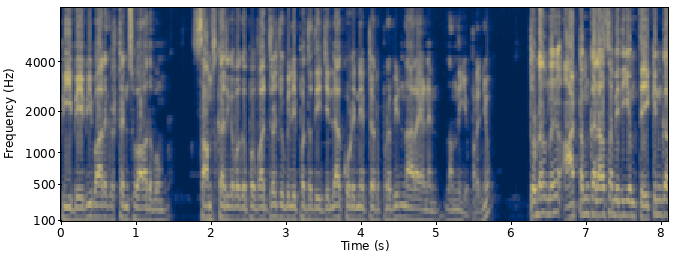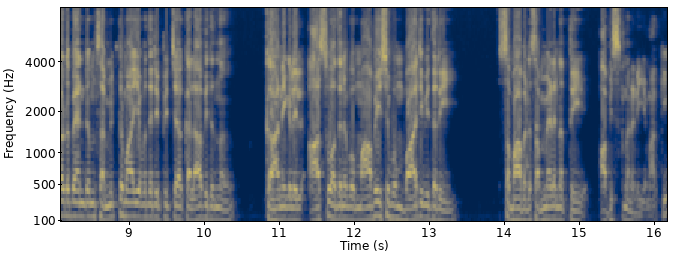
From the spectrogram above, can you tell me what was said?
പി ബേബി ബാലകൃഷ്ണൻ സ്വാഗതവും. സാംസ്കാരിക വകുപ്പ് വജ്രജൂബിലി പദ്ധതി ജില്ലാ കോർഡിനേറ്റർ പ്രവീൺ നാരായണൻ നന്ദിയും പറഞ്ഞു. തുടർന്ന് ആട്ടം കലാസമിതിയും തേക്കിൻകാട് ബാൻഡും സംയുക്തമായി അവതരിപ്പിച്ച കലാവിരുന്ന് കാണികളിൽ ആസ്വാദനവും ആവേശവും വാരിവിതറി സമാപന സമ്മേളനത്തെ അവിസ്മരണീയമാക്കി.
